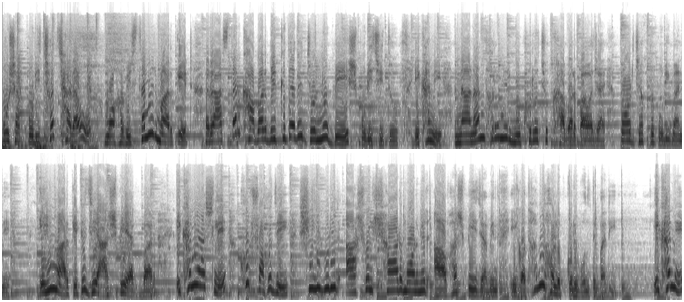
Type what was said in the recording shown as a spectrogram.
পোশাক পরিচ্ছদ ছাড়াও মহাবীর স্থানের মার্কেট রাস্তার খাবার বিক্রেতাদের জন্য বেশ পরিচিত। এখানে নানান ধরনের মুখরোচক খাবার পাওয়া যায় পর্যাপ্ত পরিমাণে। এই মার্কেটে যে আসবে একবার, এখানে আসলে খুব সহজেই শিলিগুড়ির আসল সার মর্মের আভাস পেয়ে যাবেন। এই কথা আমি হলপ করে বলতে পারি। এখানে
